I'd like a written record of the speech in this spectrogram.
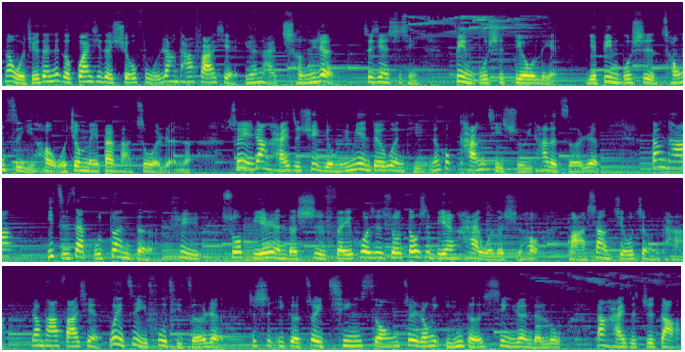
那我觉得那个关系的修复，让他发现原来承认这件事情并不是丢脸。也并不是从此以后我就没办法做人了，所以让孩子去勇于面对问题，能够扛起属于他的责任。当他一直在不断的去说别人的是非，或是说都是别人害我的时候，马上纠正他，让他发现为自己负起责任，这是一个最轻松、最容易赢得信任的路。让孩子知道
